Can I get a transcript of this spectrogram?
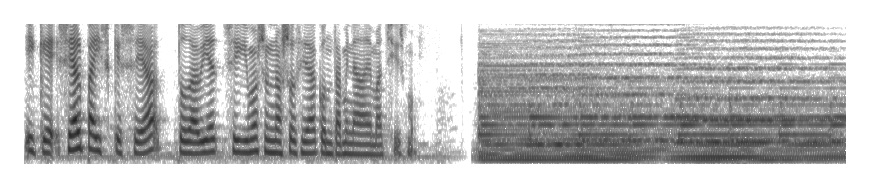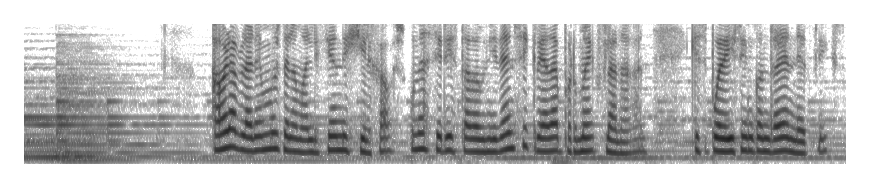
y que, sea el país que sea, todavía seguimos en una sociedad contaminada de machismo. Ahora hablaremos de La maldición de Hill House, una serie estadounidense creada por Mike Flanagan, que podéis encontrar en Netflix.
